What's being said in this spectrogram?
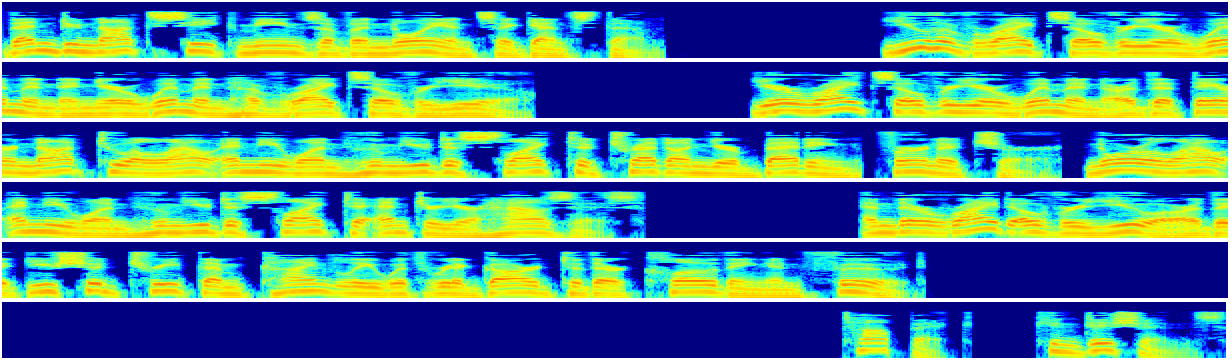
then do not seek means of annoyance against them. You have rights over your women and your women have rights over you. Your rights over your women are that they are not to allow anyone whom you dislike to tread on your bedding furniture, nor allow anyone whom you dislike to enter your houses. And their right over you are that you should treat them kindly with regard to their clothing and food. Conditions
